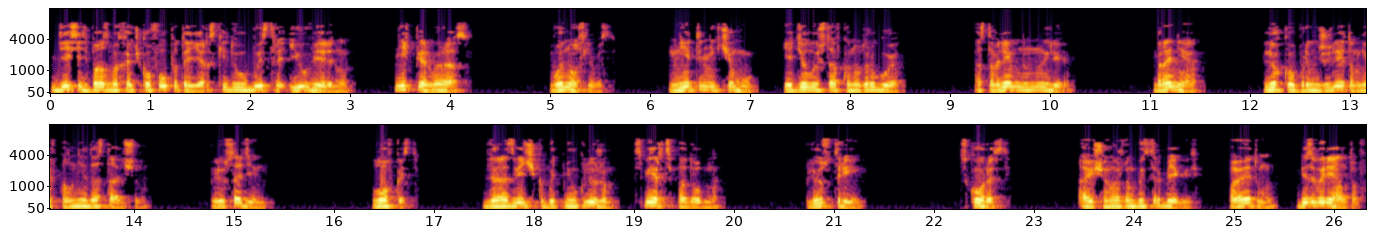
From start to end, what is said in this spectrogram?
10 базовых очков опыта я раскидываю быстро и уверенно. Не в первый раз. Выносливость. Мне это ни к чему. Я делаю ставку на другое. Оставляем на нуле. Броня. Легкого бронежилета мне вполне достаточно. Плюс один. Ловкость. Для разведчика быть неуклюжим смерти подобно. Плюс три. Скорость. А еще нужно быстро бегать. Поэтому без вариантов.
